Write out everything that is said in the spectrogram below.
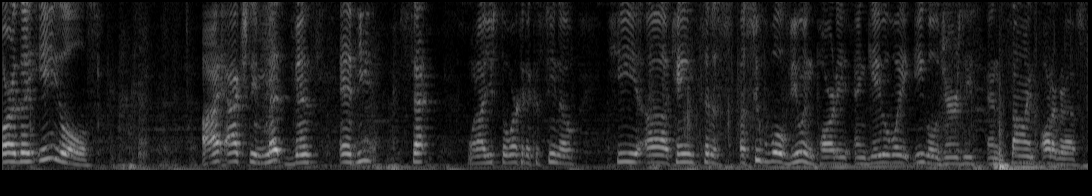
For the Eagles, I actually met Vince, and he sat when I used to work at a casino. He uh, came to the a Super Bowl viewing party and gave away Eagle jerseys and signed autographs.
